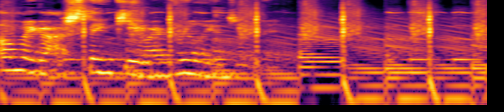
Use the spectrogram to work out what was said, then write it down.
Oh my gosh. Thank you. I really enjoyed it.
